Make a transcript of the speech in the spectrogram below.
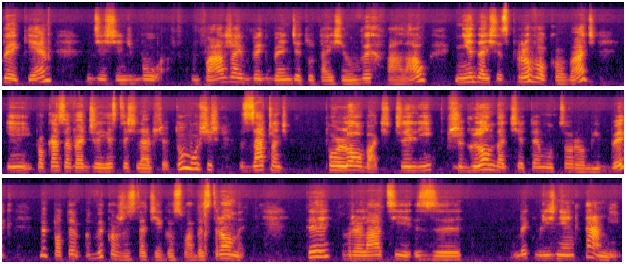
bykiem 10 buław. Uważaj, byk będzie tutaj się wychwalał, nie daj się sprowokować i pokazywać, że jesteś lepszy. Tu musisz zacząć polować, czyli przyglądać się temu, co robi byk, by potem wykorzystać jego słabe strony. Ty w relacji z byk bliźniętami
